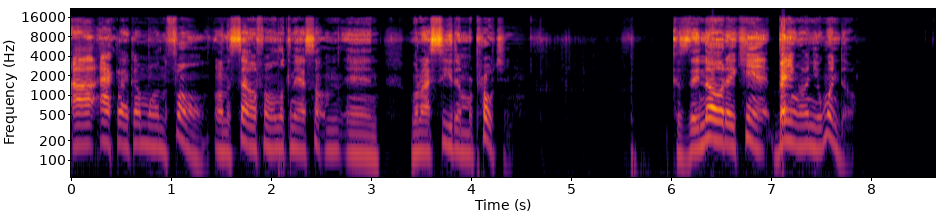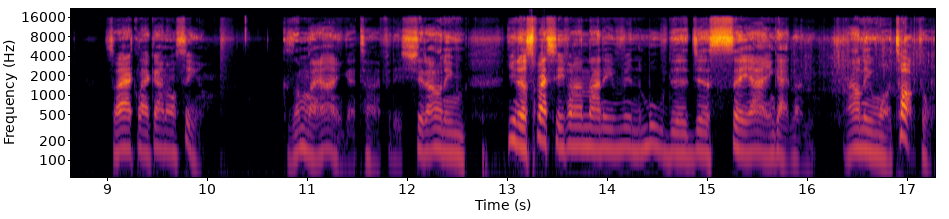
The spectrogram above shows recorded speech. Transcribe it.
I act like I'm on the phone, on the cell phone, looking at something, and when I see them approaching, because they know they can't bang on your window, so I act like I don't see them. Cause I'm like, I ain't got time for this shit. I don't even, you know, especially if I'm not even in the mood to just say I ain't got nothing. I don't even want to talk to them.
